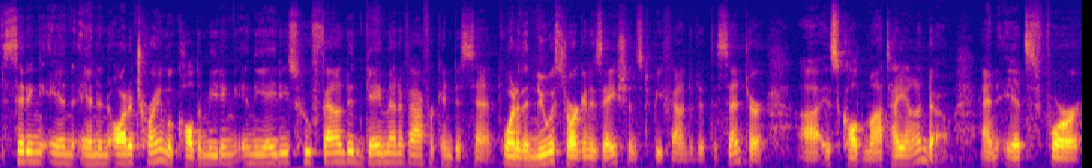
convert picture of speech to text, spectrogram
sitting in, in an auditorium who called a meeting in the 80s who founded Gay Men of African Descent. One of the newest organizations to be founded at the center uh, is called Matayando, and it's for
